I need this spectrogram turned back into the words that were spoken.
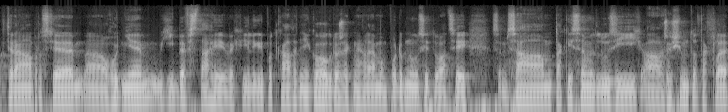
která prostě hodně hýbe vztahy. Ve chvíli, kdy potkáte někoho, kdo řekne, hele, já mám podobnou situaci, jsem sám, taky jsem v dluzích a řeším to takhle,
